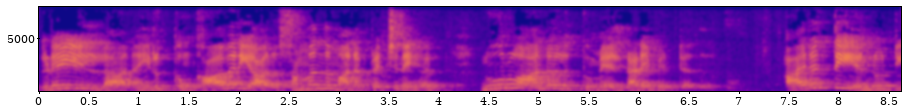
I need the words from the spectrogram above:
இடையிலான இருக்கும் காவிரி ஆறு சம்பந்தமான பிரச்சனைகள் நூறு ஆண்டுகளுக்கு மேல் நடைபெற்றது. ஆயிரத்தி எண்ணூற்றி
